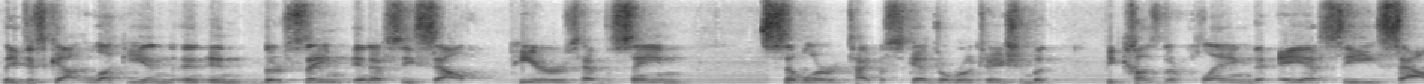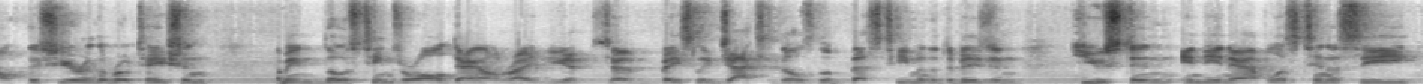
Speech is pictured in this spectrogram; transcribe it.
They just got lucky, and, and, and their same NFC South peers have the same similar type of schedule rotation. But because they're playing the AFC South this year in the rotation, I mean, those teams are all down, right? You get uh, basically Jacksonville's the best team in the division. Houston, Indianapolis, Tennessee,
